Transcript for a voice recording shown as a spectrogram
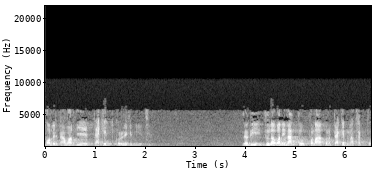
ফলের কাভার দিয়ে প্যাকেট করে রেখে দিয়েছে। যদি ধুলাবালি লাগতো, খোলা কোনো প্যাকেট না থাকতো,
